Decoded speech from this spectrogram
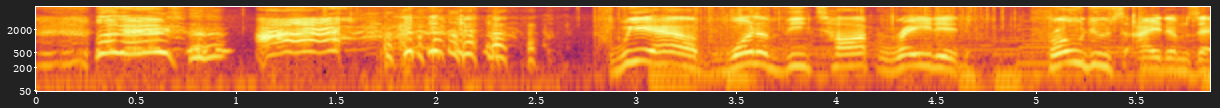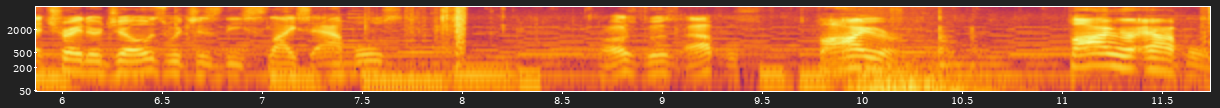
Look at this. Ah! we have one of the top rated produce items at Trader Joe's, which is the sliced apples. Oh, it's good. Apples. Fire. Fire apples.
